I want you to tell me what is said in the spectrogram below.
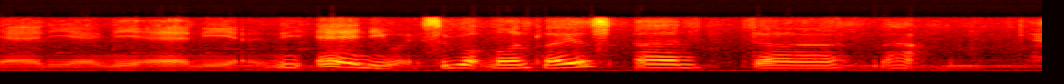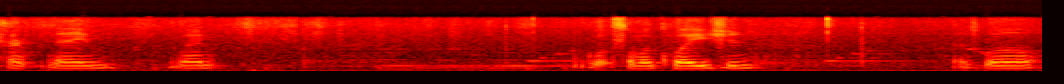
anyway, anyway, so we got nine players, and uh, that Hank name went. We've got some equation as well.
